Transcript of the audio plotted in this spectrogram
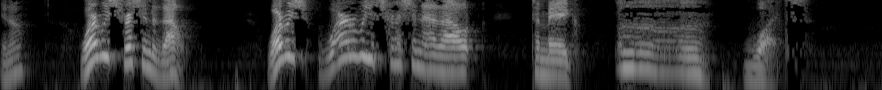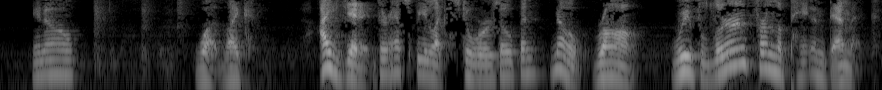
You know? Why are we stretching it out? Why are we, why are we stretching that out to make uh, what? You know? What? Like, I get it. There has to be like stores open. No, wrong. We've learned from the pandemic.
